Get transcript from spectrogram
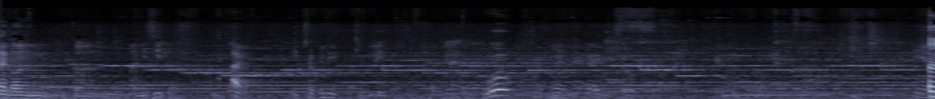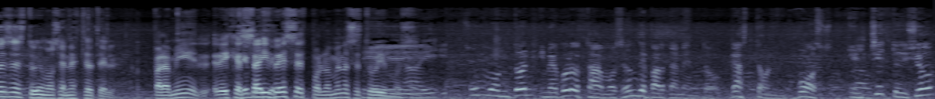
Era con, con manicitos. Y chocolate. ¿Cuántas veces estuvimos en este hotel? Para mí, le dije seis veces por lo menos estuvimos. Un montón, y me acuerdo estábamos en un departamento. Gastón, vos, el Cheto y yo.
